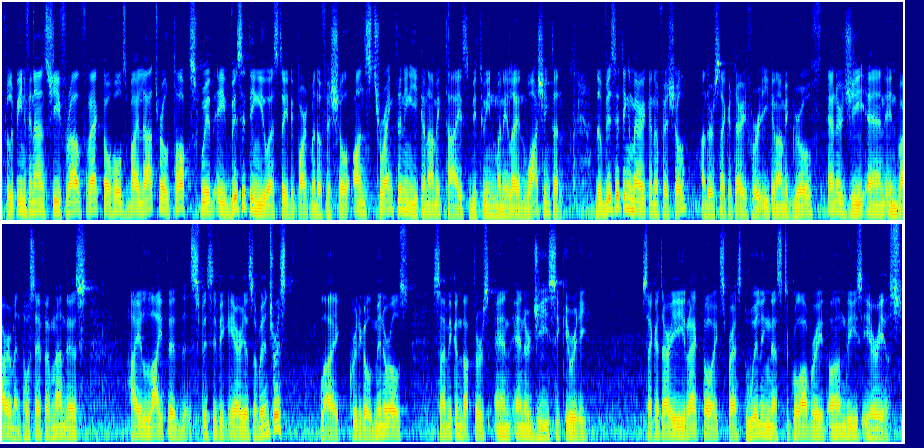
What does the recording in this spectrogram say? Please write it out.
Philippine Finance Chief Ralph Recto holds bilateral talks with a visiting U.S. State Department official on strengthening economic ties between Manila and Washington. The visiting American official, Undersecretary for Economic Growth, Energy and Environment, Jose Fernandez, highlighted specific areas of interest like critical minerals, semiconductors, and energy security. Secretary Recto expressed willingness to collaborate on these areas.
